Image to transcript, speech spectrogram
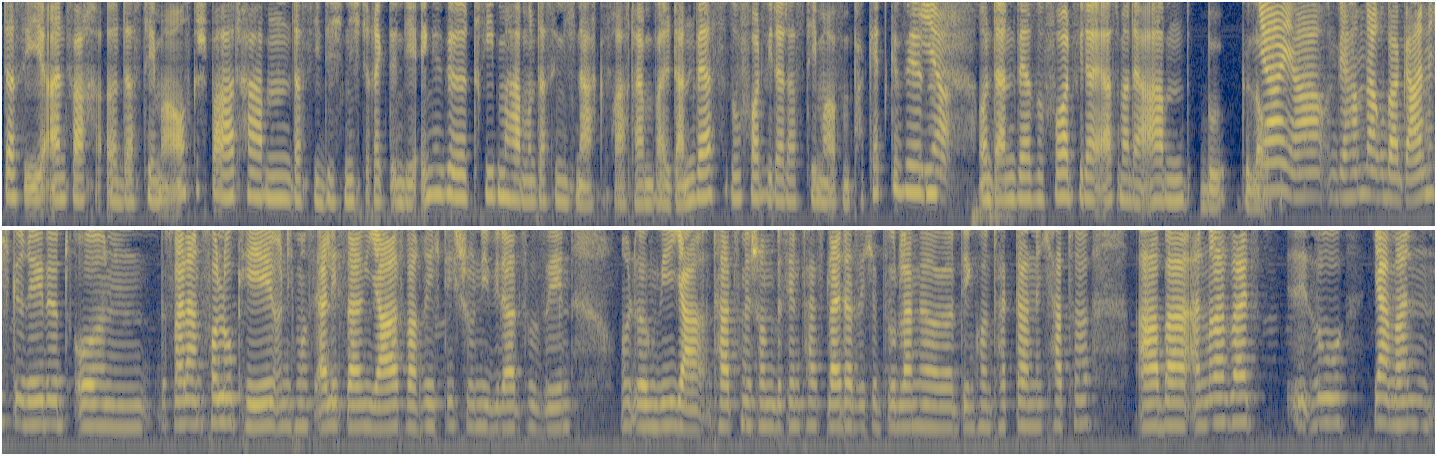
dass sie einfach äh, das Thema ausgespart haben, dass sie dich nicht direkt in die Enge getrieben haben und dass sie nicht nachgefragt haben, weil dann wäre es sofort wieder das Thema auf dem Parkett gewesen Ja. und dann wäre sofort wieder erstmal der Abend gelaufen. Ja, ja, und wir haben darüber gar nicht geredet und es war dann voll okay und ich muss ehrlich sagen, ja, es war richtig schön, die wiederzusehen. Und irgendwie, ja, tat es mir schon ein bisschen fast leid, dass ich jetzt so lange den Kontakt da nicht hatte. Aber andererseits, äh, so, ja, man,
